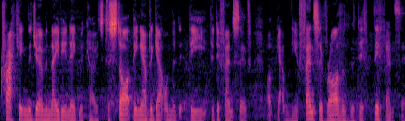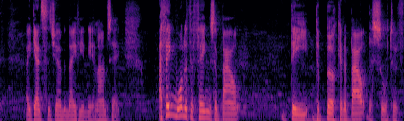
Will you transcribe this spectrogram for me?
cracking the German Navy Enigma codes to start being able to get on the, the, the defensive, uh, get on the offensive rather than the defensive against the German Navy in the Atlantic. I think one of the things about the the book and about the sort of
